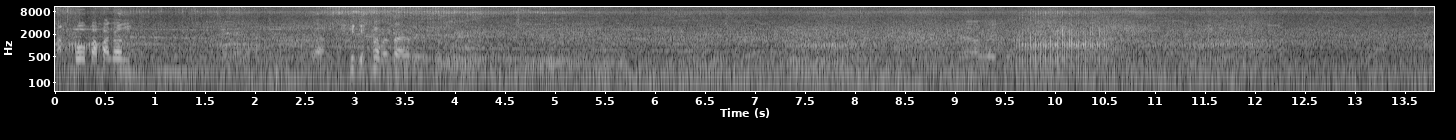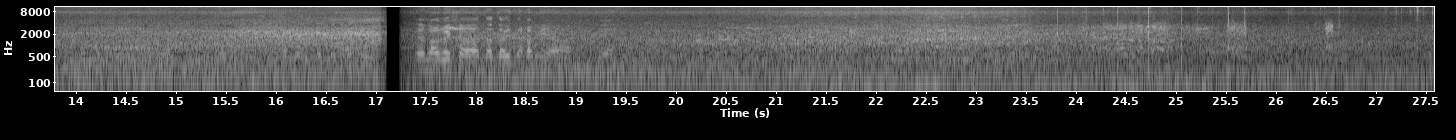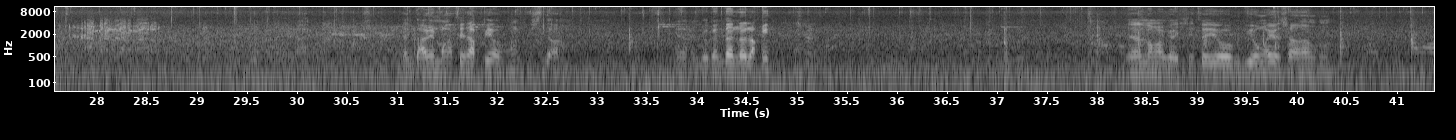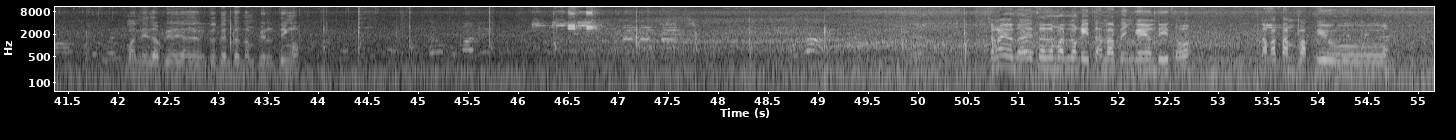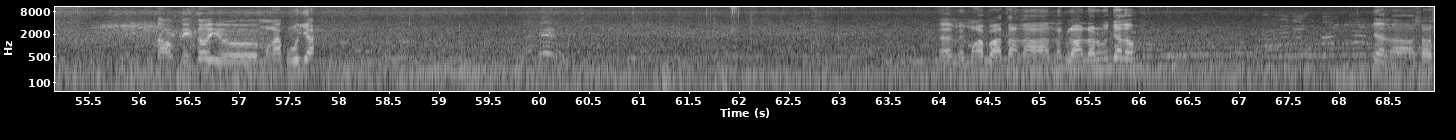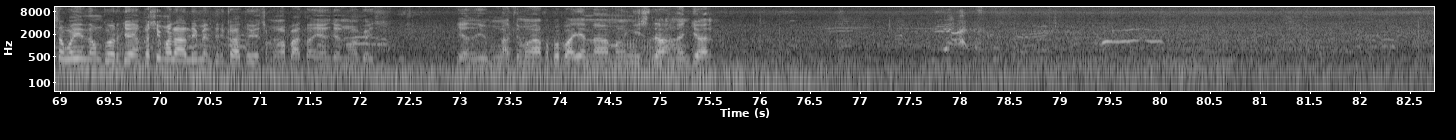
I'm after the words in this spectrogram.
Takbo, papalon. Yan, higa naman tayo rito. Yan guys. Yan mga guys, ah, tatawid na kami. Ah. Yan. Ang dami mga tilapia, mga isda. oh. Yan, ang gaganda, lalaki. Yan mga guys, ito yung view ngayon sa Manila Bay. Yan, ang gaganda ng building oh. Sa ngayon, ah, ito naman makita natin ngayon dito. Nakatambak yung tawag dito, yung mga buya. Yan, may mga bata na naglalaro dyan oh. Yan, uh, sasawayin ng gwardiya yan kasi malalim yan, delikado yan sa mga bata. Yan dyan mga guys. Yan, yung mga ating mga kababayan na mangingisda nandyan.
